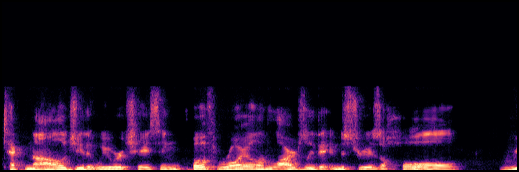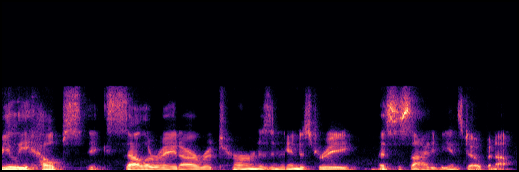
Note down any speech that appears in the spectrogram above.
technology that we were chasing, both Royal and largely the industry as a whole, really helps accelerate our return as an industry as society begins to open up.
